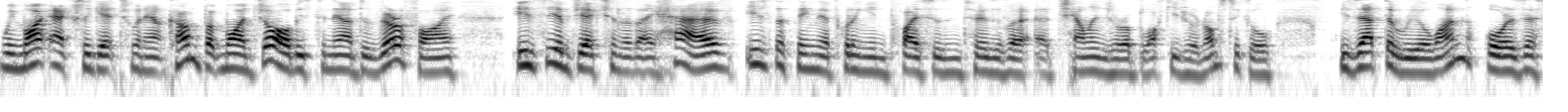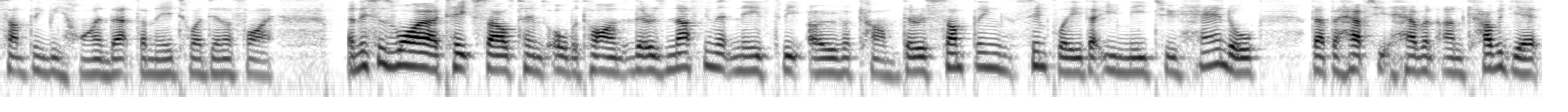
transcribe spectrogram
we might actually get to an outcome, but my job is to now to verify is the objection that they have, is the thing they're putting in places in terms of a, a challenge or a blockage or an obstacle, is that the real one, or is there something behind that that I need to identify? And this is why I teach sales teams all the time that there is nothing that needs to be overcome. There is something simply that you need to handle that perhaps you haven't uncovered yet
